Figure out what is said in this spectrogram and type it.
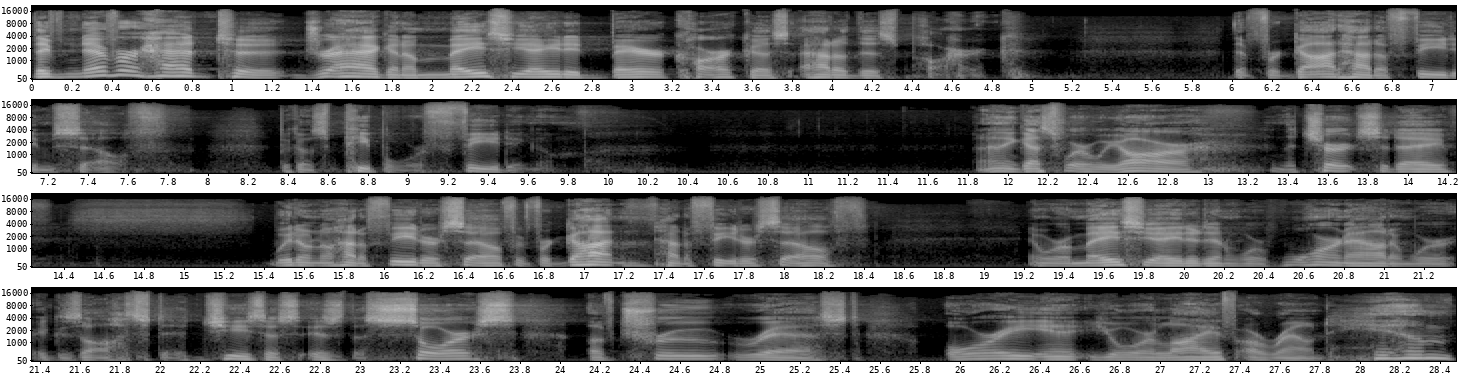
they've never had to drag an emaciated bear carcass out of this park that forgot how to feed himself because people were feeding him. I think that's where we are in the church today. We don't know how to feed ourselves. We've forgotten how to feed ourselves. And we're emaciated and we're worn out and we're exhausted. Jesus is the source of true rest orient your life around Him,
